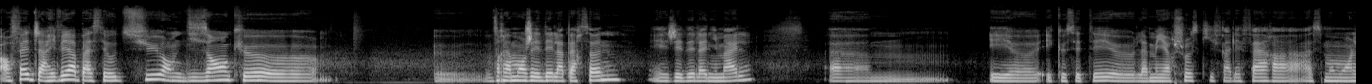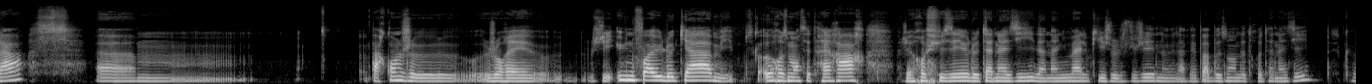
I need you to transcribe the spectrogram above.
En fait, j'arrivais à passer au-dessus en me disant que euh, vraiment j'ai aidé la personne et j'ai aidé l'animal. Euh, et, euh, et, que c'était la meilleure chose qu'il fallait faire à, ce moment-là. par contre, j'aurais, j'ai une fois eu le cas, mais heureusement c'est très rare. J'ai refusé l'euthanasie d'un animal qui je jugeais n'avait pas besoin d'être euthanasié, parce que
